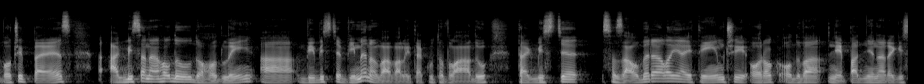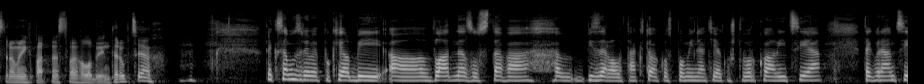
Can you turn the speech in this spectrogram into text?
voči PS. Ak by sa náhodou dohodli a vy by ste vymenovávali takúto vládu, tak by ste sa zaoberali aj tým, či o rok, o dva nepadne na registrovaných partnerstvách alebo interrupciách? Tak samozrejme, pokiaľ by vládna zostava vyzerala takto, ako spomínate, ako štvorkoalícia, tak v rámci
